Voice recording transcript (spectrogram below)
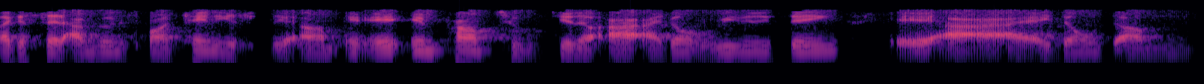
like I said, I'm doing it spontaneously, um, I, I, impromptu. You know, I, I don't read anything. I, I don't um,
